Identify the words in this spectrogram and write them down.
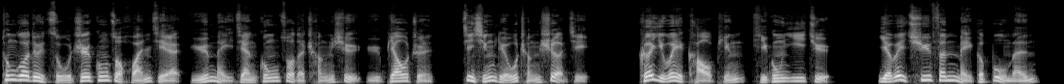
通过对组织工作环节与每件工作的程序与标准进行流程设计，可以为考评提供依据，也为区分每个部门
